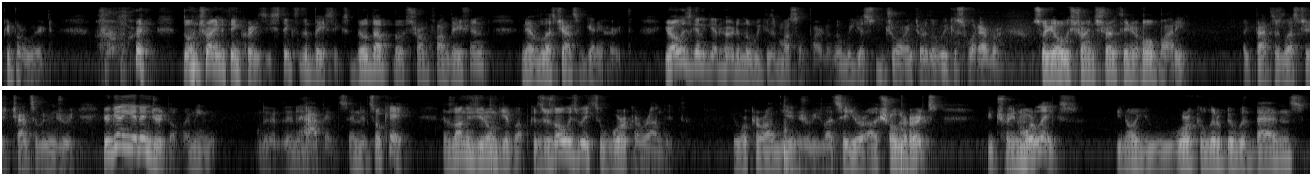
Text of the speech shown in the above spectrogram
People are weird. don't try anything crazy. Stick to the basics. Build up a strong foundation, and you have less chance of getting hurt. You're always going to get hurt in the weakest muscle part, or the weakest joint, or the weakest whatever. So you always try and strengthen your whole body like that, there's less chance of an injury. You're going to get injured though. I mean, it happens, and it's okay as long as you don't give up because there's always ways to work around it. You work around the injury. Let's say your uh, shoulder hurts, you train more legs. You know, you work a little bit with bands.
